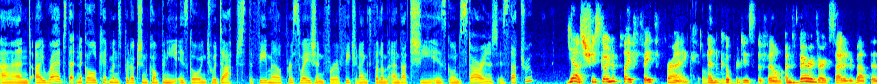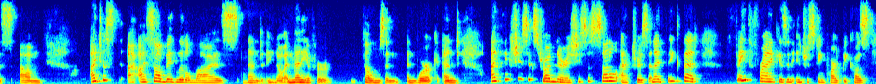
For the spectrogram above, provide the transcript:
and I read that Nicole Kidman's production company is going to adapt The Female Persuasion for a feature length film and that she is going to star in it. Is that true? Yes, she's going to play Faith Frank Ooh. and co produce the film. I'm very, very excited about this. Um, I just I, I, saw Big Little Lies and you know and many of her films and, and work. And I think she's extraordinary. She's a subtle actress. And I think that Faith Frank is an interesting part because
